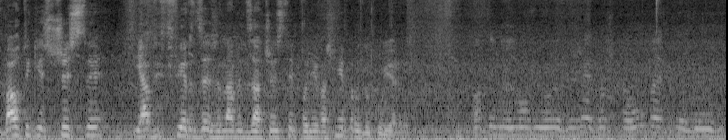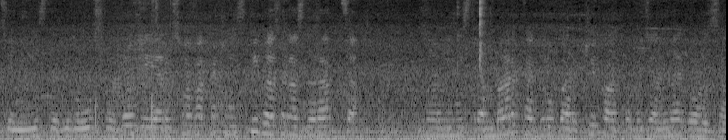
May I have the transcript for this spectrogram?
Bałtyk jest czysty, ja twierdzę, że nawet za czysty, ponieważ nie produkuje ryb. O tym mówił Grzegorz Kołubek, był wiceminister rybołówstwa w rządzie Jarosława Kaczyńskiego, a teraz doradca no, ministra Marka Grubarczyka, odpowiedzialnego za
